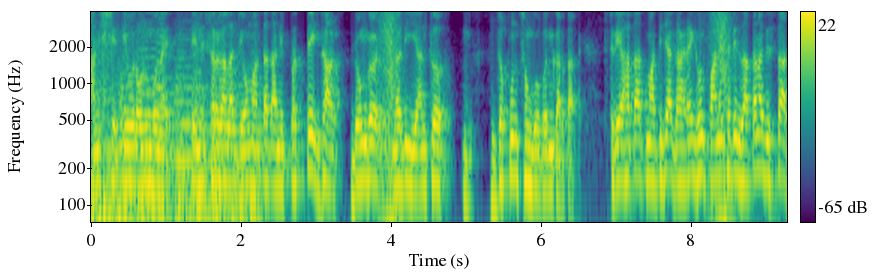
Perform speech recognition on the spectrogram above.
आणि शेतीवर अवलंबून आहेत. ते निसर्गाला देव मानतात आणि प्रत्येक झाड डोंगर नदी यांचं ज- जपून संगोपन करतात. स्त्रिया हातात मातीच्या गाऱ्या घेऊन पाण्यासाठी जाताना दिसतात.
